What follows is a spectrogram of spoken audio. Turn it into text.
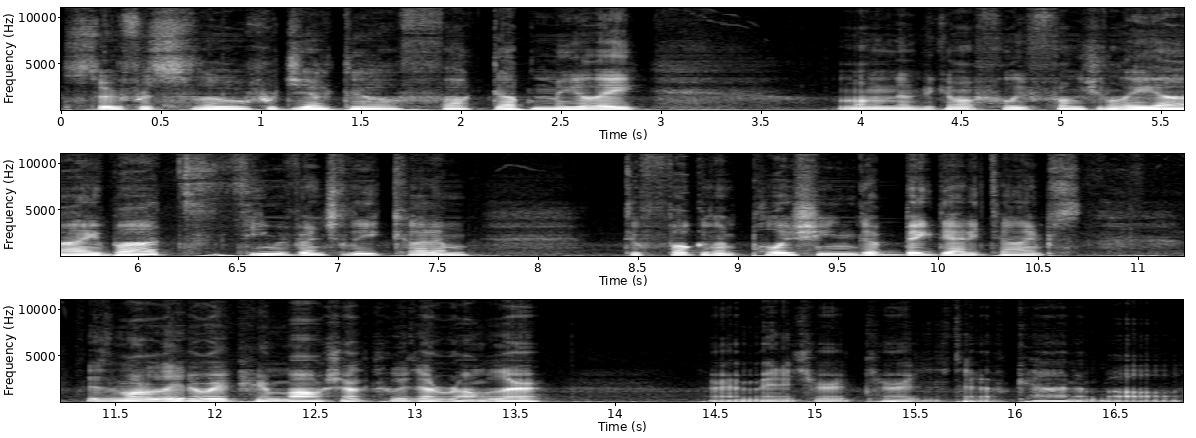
Search for slow projectile, fucked up melee. Long enough to become a fully functional AI, but the team eventually cut him to focus on polishing the Big Daddy types. This is more later we appear in Bioshock 2 as a rumbler. There are miniature turrets instead of cannonballs.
